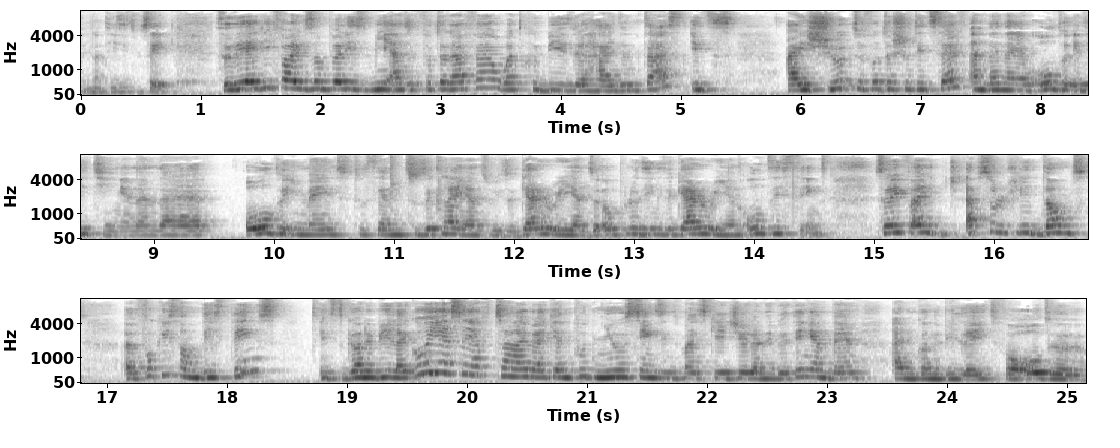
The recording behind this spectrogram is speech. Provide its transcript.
not easy to say. So the idea, for example, is me as a photographer. What could be the hidden task? It's I shoot the photo shoot itself, and then I have all the editing, and then I have all the emails to send to the clients with the gallery and the uploading the gallery and all these things. So if I absolutely don't uh, focus on these things, it's gonna be like, oh yes, I have time, I can put new things into my schedule and everything, and then I'm gonna be late for all the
